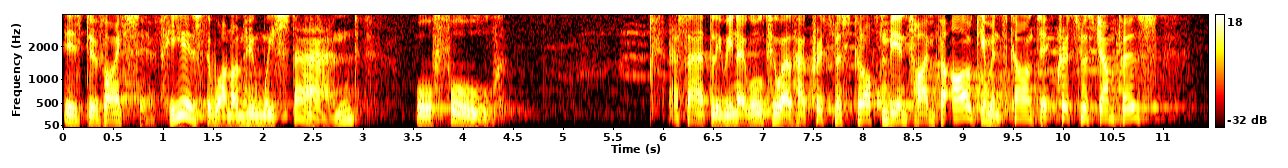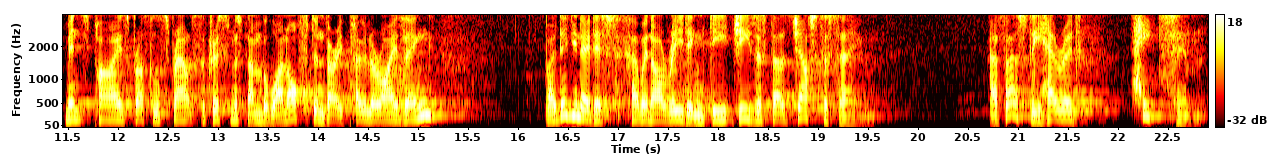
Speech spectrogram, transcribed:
is divisive. He is the one on whom we stand or fall. Sadly, we know all too well how Christmas can often be in time for arguments, can't it? Christmas jumpers, mince pies, Brussels sprouts, the Christmas number one, often very polarizing. But did you notice how in our reading Jesus does just the same? Uh, firstly, Herod hates him.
